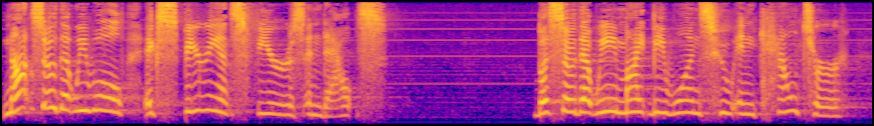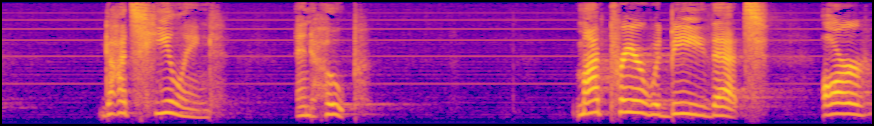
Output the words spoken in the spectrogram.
Not so that we will experience fears and doubts, but so that we might be ones who encounter God's healing and hope. My prayer would be that our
